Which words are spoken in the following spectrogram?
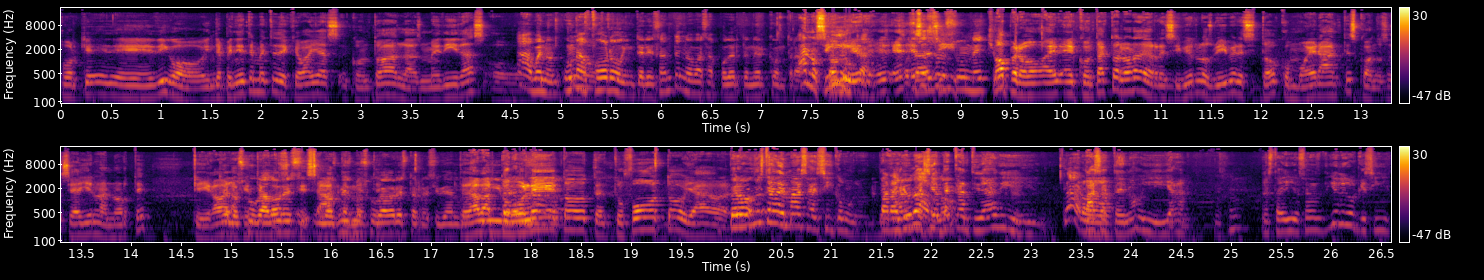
Porque, eh, digo, independientemente de que vayas con todas las medidas o... Ah, bueno, un aforo interesante no vas a poder tener contra Ah, no, sí, Toluca. eh, eh, O sea, eso, sí. es un hecho. No, pero el, el contacto a la hora de recibir los víveres y todo, como era antes, cuando se hacía ahí en la norte, que llegaba que los gente, jugadores, pues, los mismos jugadores te recibían. Te daban tu boleto, te- tu foto, ya. Pero no está de más así como Para ayudar, cierta ¿no? cantidad y Claro. pásate, ¿no? Y ya. Hasta ahí, o sea, yo digo que sí.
